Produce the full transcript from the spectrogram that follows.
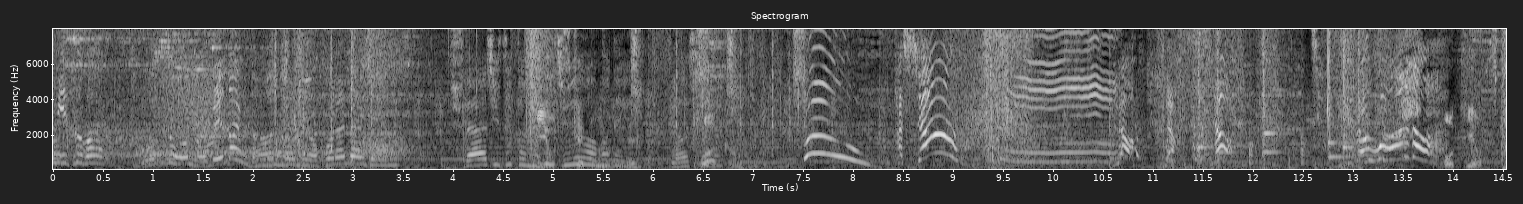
水はそうそう飲めないんだ。からそんなに怒らないでよチャージ勤め気をのつけたの銃を持ているね上お気をつけ。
